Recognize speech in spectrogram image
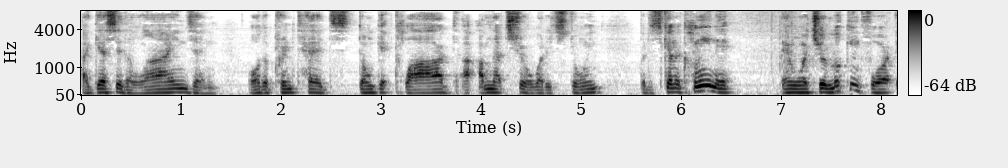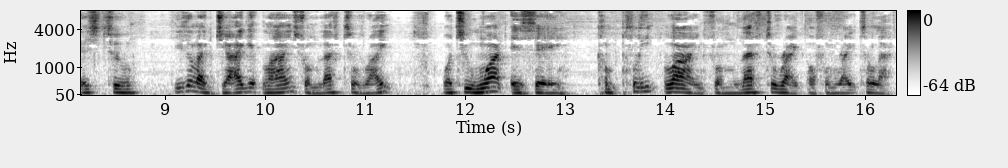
I guess it aligns and all the print heads don't get clogged. I, I'm not sure what it's doing, but it's going to clean it. And what you're looking for is to, these are like jagged lines from left to right. What you want is a complete line from left to right or from right to left.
